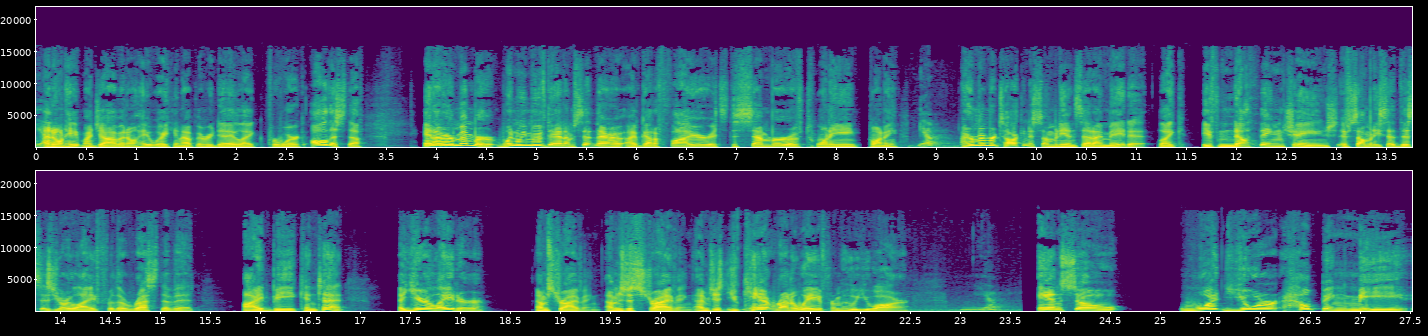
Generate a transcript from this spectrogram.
Yeah. I don't hate my job. I don't hate waking up every day, like for work, all this stuff. And I remember when we moved in, I'm sitting there, I've got a fire. It's December of 2020. Yep. I remember talking to somebody and said, I made it. Like, if nothing changed, if somebody said, this is your life for the rest of it, I'd be content. A year later, I'm striving. I'm just striving. I'm just, you can't run away from who you are. Yep. And so, what you're helping me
